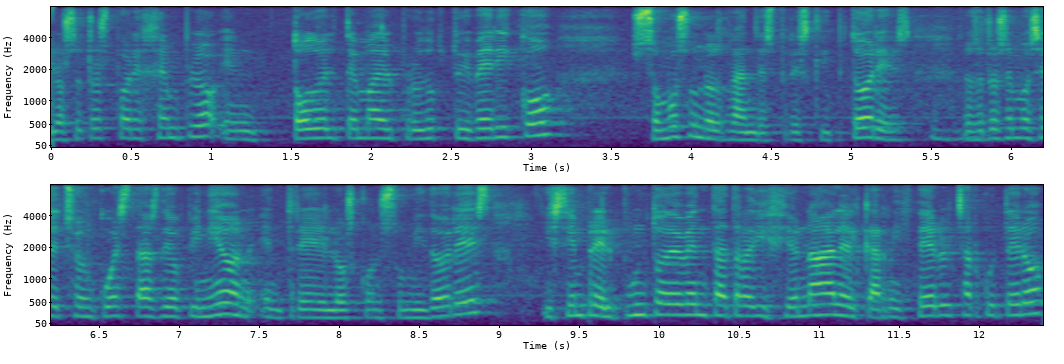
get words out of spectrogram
nosotros, por ejemplo, en todo el tema del producto ibérico, somos unos grandes prescriptores. Nosotros hemos hecho encuestas de opinión entre los consumidores y siempre el punto de venta tradicional, el carnicero, el charcutero,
